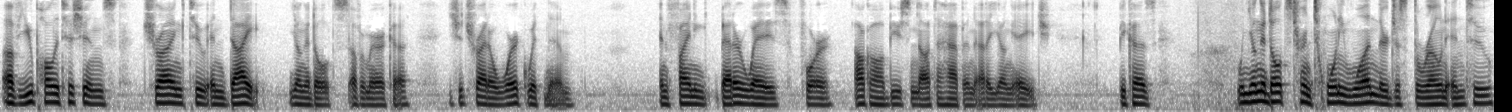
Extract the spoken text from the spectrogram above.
of you politicians trying to indict young adults of America, you should try to work with them and finding better ways for alcohol abuse not to happen at a young age. Because when young adults turn 21, they're just thrown into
